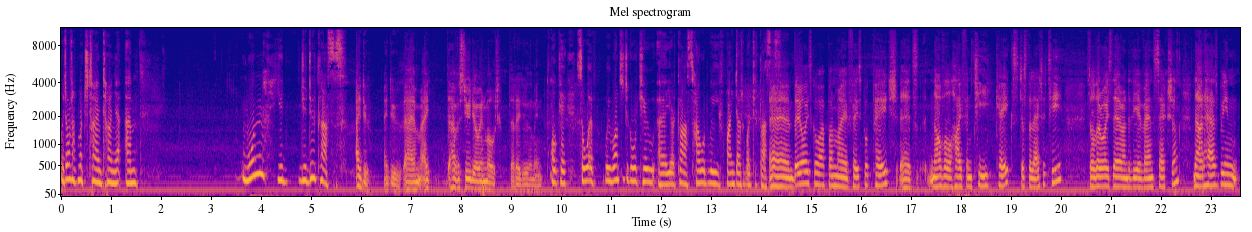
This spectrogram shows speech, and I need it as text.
We don't have much time, Tanya. Um, one, you you do classes. I do. I do. Um, I have a studio in Moate that I do them in. Okay, so if we wanted to go to uh, your class, how would we find out about your classes? Um, they always go up on my Facebook page. It's novel hyphen T cakes, just the letter T. So they're always there under the events section. Now it has been,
